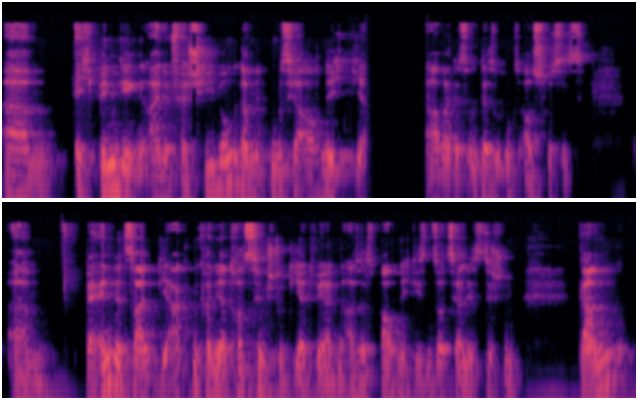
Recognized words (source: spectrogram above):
Ähm, ich bin gegen eine Verschiebung. Damit muss ja auch nicht die Arbeit des Untersuchungsausschusses ähm, beendet sein. Die Akten können ja trotzdem studiert werden. Also es braucht nicht diesen sozialistischen Gang.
